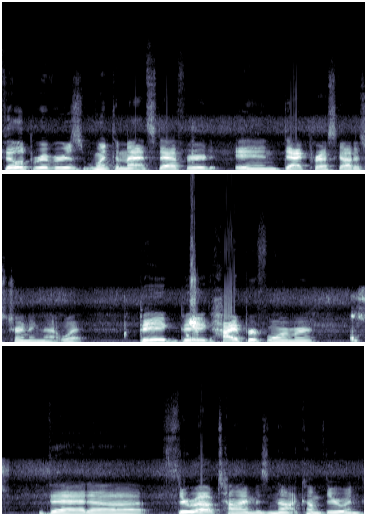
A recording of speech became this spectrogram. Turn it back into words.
Philip Rivers went to Matt Stafford, and Dak Prescott is trending that way. Big, big, high performer that uh, throughout time has not come through in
